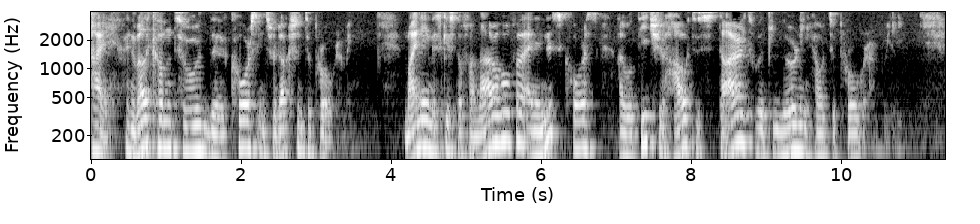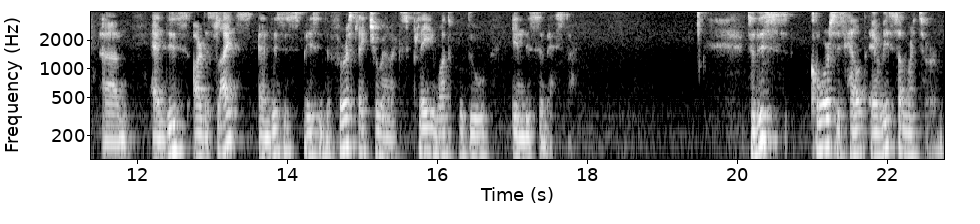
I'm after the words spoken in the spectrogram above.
Hi, and welcome to the course Introduction to Programming. My name is Christoph van Larenhoven, and in this course I will teach you how to start with learning how to program, really. Um, and these are the slides, and this is basically the first lecture where I explain what we'll do in this semester. So this course is held every summer term,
